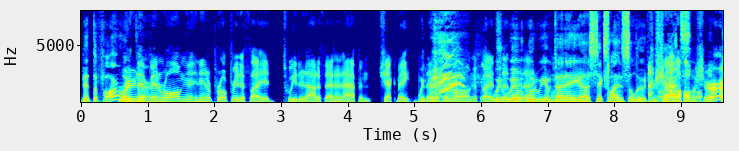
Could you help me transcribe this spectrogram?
bit the farm. would right it there. have been wrong and inappropriate if I had tweeted out if that had happened? Checkmate. Would that have been wrong if I had We, said we, that? would we have done a uh, six line salute for Shats? Oh, sure.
